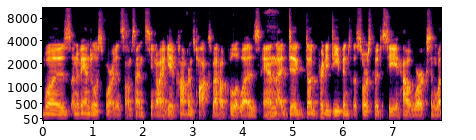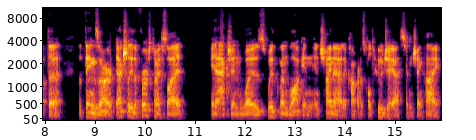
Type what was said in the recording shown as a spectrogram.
was an evangelist for it in some sense. You know, I gave conference talks about how cool it was, and I dig dug pretty deep into the source code to see how it works and what the the things are. Actually, the first time I saw it in action was with Glenn Block in, in China at a conference called WHO.js in Shanghai.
